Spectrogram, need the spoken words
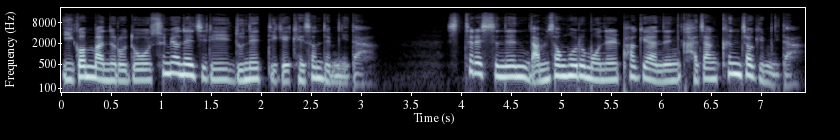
이것만으로도 수면의 질이 눈에 띄게 개선됩니다. 스트레스는 남성 호르몬을 파괴하는 가장 큰 적입니다.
